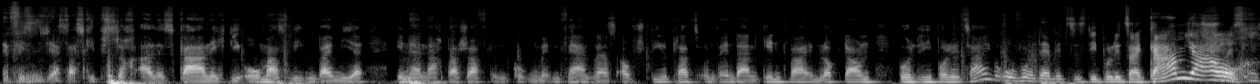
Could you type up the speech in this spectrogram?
Äh, Wissen Sie das, das gibt's doch alles gar nicht. Die Omas liegen bei mir in der Nachbarschaft und gucken mit dem Fernglas auf Spielplatz. Und wenn da ein Kind war im Lockdown, wurde die Polizei gerufen. Und der Witz ist, die Polizei kam ja auch.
